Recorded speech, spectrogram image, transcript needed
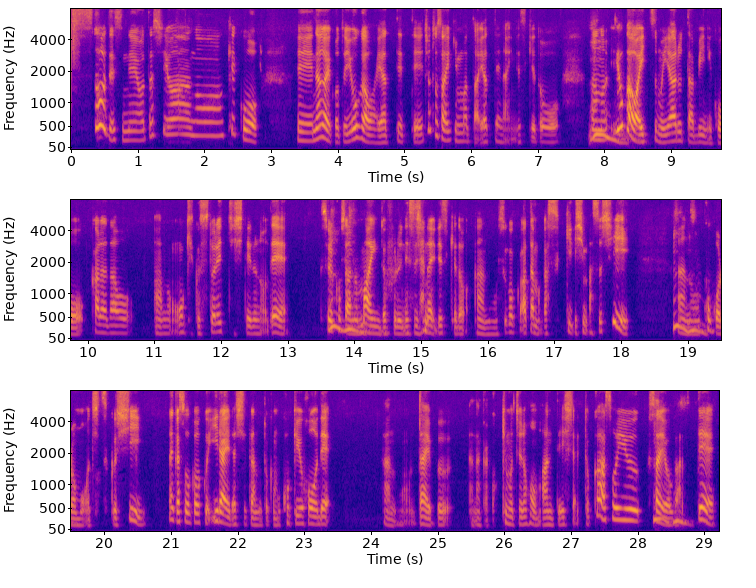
そうですね。私はあの結構、えー長いことヨガはやってて、ちょっと最近またやってないんですけど、あの、うんヨガはいつもやるたびにこう体をあの大きくストレッチしてるので、それこそあの、うん。うんマインドフルネスじゃないですけど、あのすごく頭がすっきりしますし、あの、うん。心も落ち着くしなんかすごくイライラしてたのとかも呼吸法であのだいぶなんか気持ちの方も安定したりとかそういう作用があって、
